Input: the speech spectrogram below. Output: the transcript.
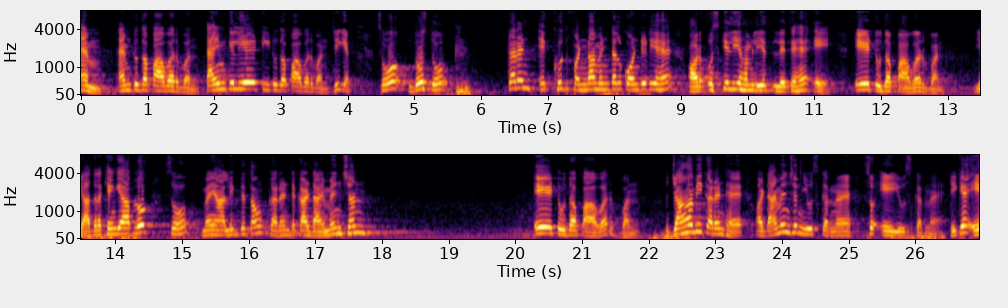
m m to the power one time के लिए t to the power one ठीक है? सो so, दोस्तों करंट एक खुद फंडामेंटल क्वांटिटी है और उसके लिए हम लिए लेते हैं A A to the power one याद रखेंगे आप लोग? सो so, मैं यहाँ लिख देता हूँ करंट का dimension A to the power one जहाँ भी करंट है और डायमेंशन यूज़ करना है सो ए यूज़ करना है। ठीक है? ए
